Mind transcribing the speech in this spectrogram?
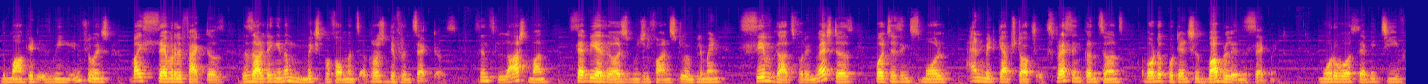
The market is being influenced by several factors resulting in a mixed performance across different sectors. Since last month, SEBI has urged mutual funds to implement safeguards for investors purchasing small and mid-cap stocks expressing concerns about a potential bubble in this segment. Moreover, SEBI chief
